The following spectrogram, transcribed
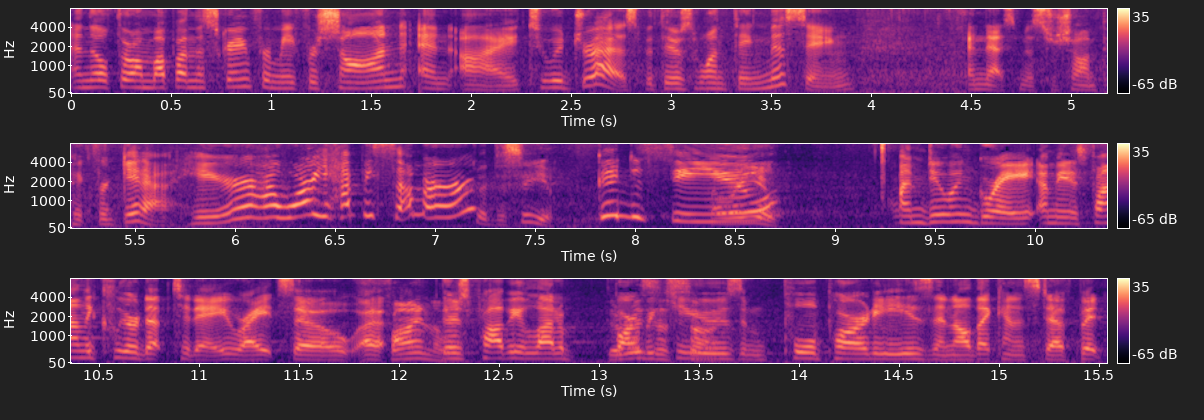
and they'll throw them up on the screen for me, for Sean and I to address. But there's one thing missing, and that's Mr. Sean Pickford. Get out here. How are you? Happy summer. Good to see you. Good to see How you. are you? I'm doing great. I mean, it's finally cleared up today, right? So uh, Finally. there's probably a lot of There barbecues and pool parties and all that kind of stuff. But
